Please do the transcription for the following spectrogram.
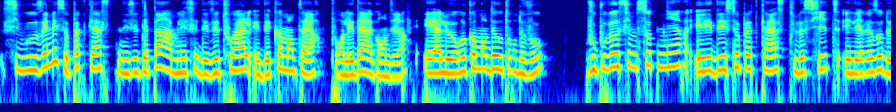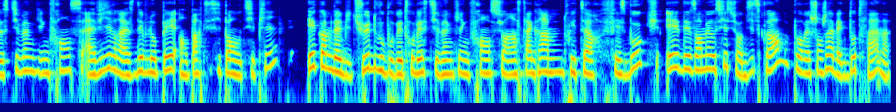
Si vous aimez ce podcast, n'hésitez pas à me laisser des étoiles et des commentaires pour l'aider à grandir et à le recommander autour de vous. Vous pouvez aussi me soutenir et aider ce podcast, le site et les réseaux de Stephen King France à vivre et à se développer en participant au Tipeee. Et comme d'habitude, vous pouvez trouver Stephen King France sur Instagram, Twitter, Facebook et désormais aussi sur Discord pour échanger avec d'autres fans.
